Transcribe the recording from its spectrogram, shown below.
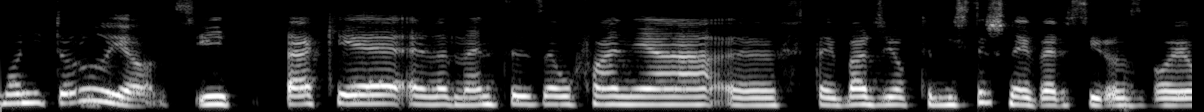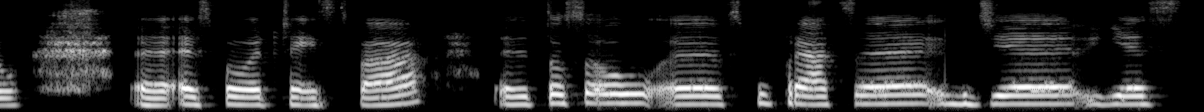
monitorując. I takie elementy zaufania e, w tej bardziej optymistycznej wersji rozwoju e-społeczeństwa e, to są e, współprace, gdzie jest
